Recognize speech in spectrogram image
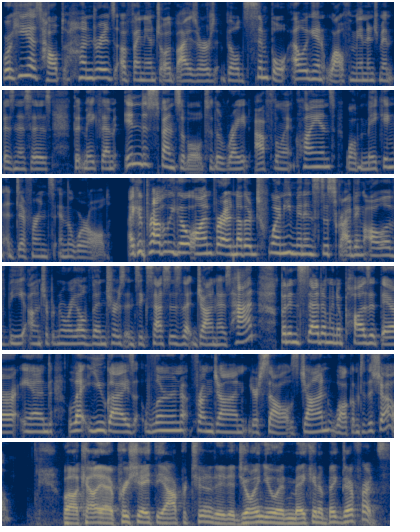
where he has helped hundreds of financial advisors build simple, elegant wealth management businesses that make them indispensable to the right affluent clients while making a difference in the world. I could probably go on for another 20 minutes describing all of the entrepreneurial ventures and successes that John has had, but instead I'm going to pause it there and let you guys learn from John yourselves. John, welcome to the show. Well, Kelly, I appreciate the opportunity to join you in making a big difference.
